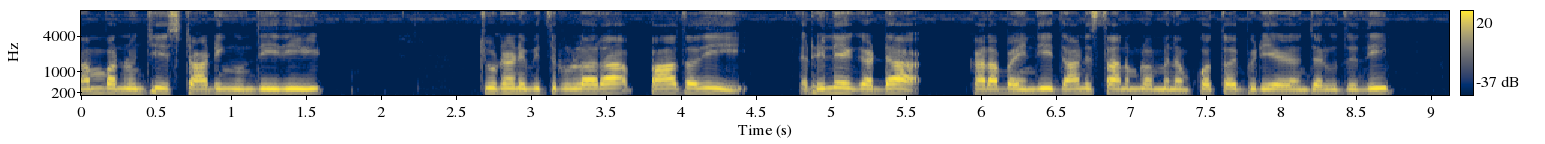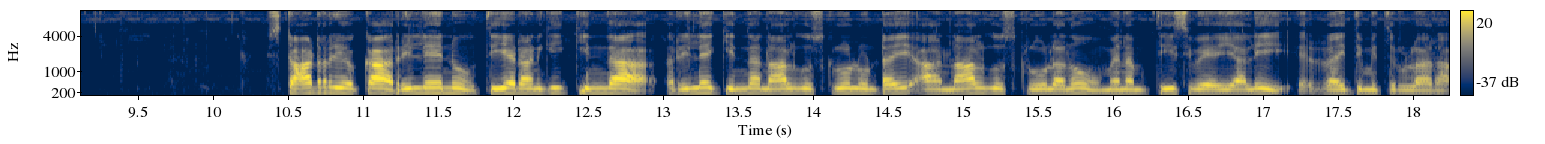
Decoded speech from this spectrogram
నంబర్ నుంచి స్టార్టింగ్ ఉంది. ఇది చూడండి మిత్రులారా పాతది రిలే గడ్డ ఖరాబ్ అయింది. దాని స్థానంలో మనం కొత్త ఫిట్ చేయడం జరుగుతుంది. స్టార్టర్ యొక్క రిలేను తీయడానికి కింద రిలే కింద నాలుగు స్క్రూలు ఉంటాయి. ఆ నాలుగు స్క్రూలను మనం తీసివేయాలి రైతు మిత్రులారా.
